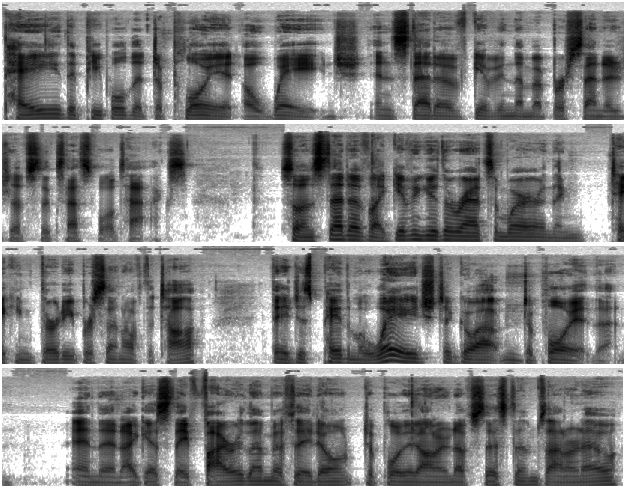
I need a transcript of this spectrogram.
pay the people that deploy it a wage instead of giving them a percentage of successful attacks. So instead of like giving you the ransomware and then taking 30% off the top, they just pay them a wage to go out and deploy it then. And then I guess they fire them if they don't deploy it on enough systems. I don't know.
